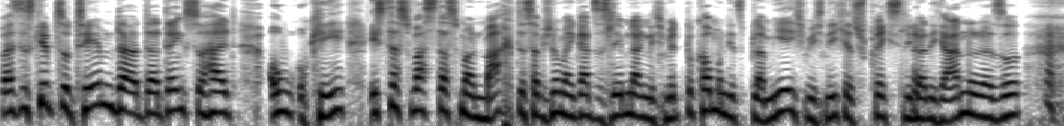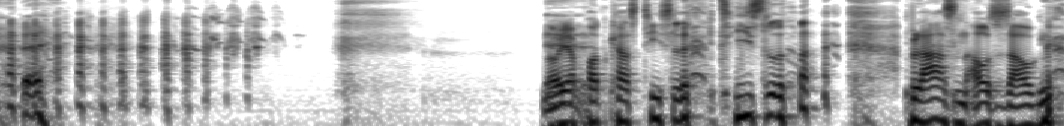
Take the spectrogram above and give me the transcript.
Weißt du, es gibt so Themen, da, da denkst du halt, oh, okay, ist das was, das man macht? Das habe ich nur mein ganzes Leben lang nicht mitbekommen und jetzt blamier ich mich nicht, jetzt sprich ich es lieber nicht an oder so. Neuer Podcast Tiesel, Tiesel, Blasen aussaugen.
